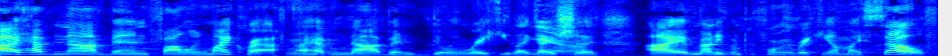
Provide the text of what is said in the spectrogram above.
I have not been following my craft. I have not been doing Reiki like I Mm-hmm. Should. I am not even performing Reiki on myself.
